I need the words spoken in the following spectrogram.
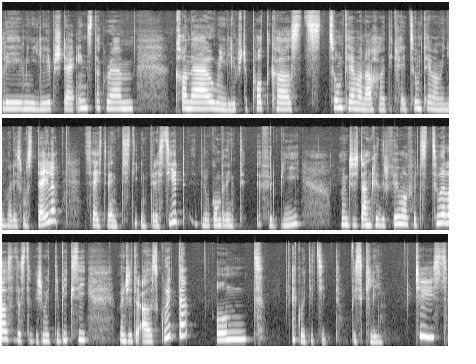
ein meine liebsten Instagram- Kanal, meine liebsten Podcasts zum Thema Nachhaltigkeit, zum Thema Minimalismus teilen. Das heisst, wenn es dich interessiert, schau unbedingt vorbei. Und ich danke dir vielmals für das Zuhören, dass du mit dabei warst. Ich wünsche dir alles Gute und eine gute Zeit. Bis gleich. Tschüss.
